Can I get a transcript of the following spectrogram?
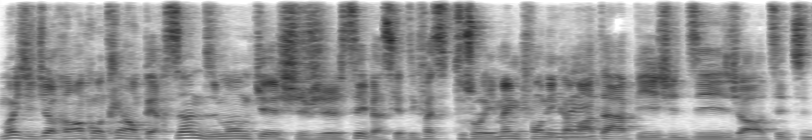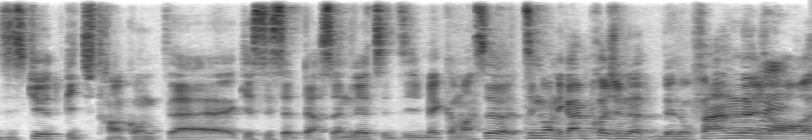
Moi, j'ai déjà rencontré en personne du monde que je, je sais, parce que des fois, c'est toujours les mêmes qui font des Ouais. commentaires, puis je dis, genre, tu sais, tu discutes, puis tu te rends compte euh, que c'est cette personne-là, tu te dis, mais comment ça? Tu sais, nous, on est quand même proche de, notre- de nos fans, là, Ouais. genre,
